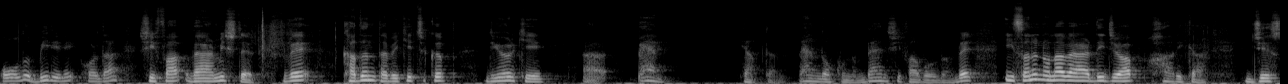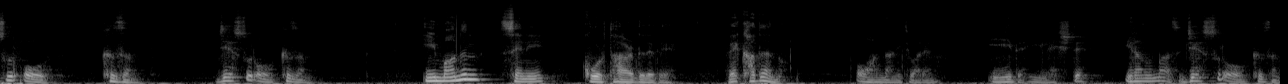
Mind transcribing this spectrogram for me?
oldu. Biri orada şifa vermiştir. Ve kadın tabii ki çıkıp diyor ki ben yaptım. Ben dokundum. Ben şifa buldum. Ve İsa'nın ona verdiği cevap harika. Cesur ol kızım. Cesur ol kızım. İmanın seni kurtardı dedi. Ve kadın o andan itibaren iyi de iyileşti. İnanılmaz. Cesur ol kızım.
